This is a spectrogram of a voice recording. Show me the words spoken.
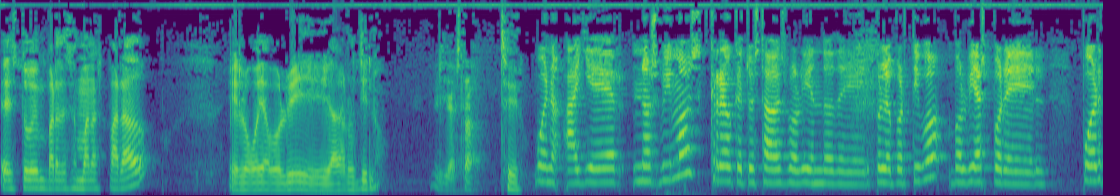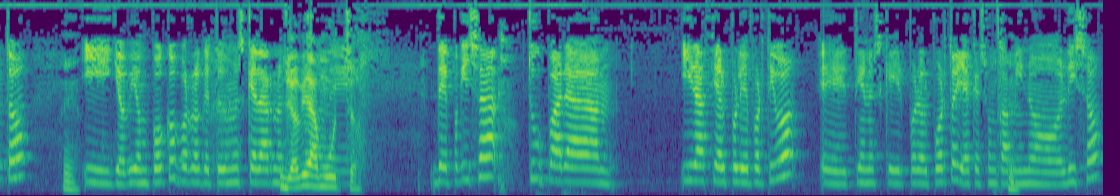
estuve un par de semanas parado y luego ya volví a la rutina. Y ya está. Sí. Bueno, ayer nos vimos, creo que tú estabas volviendo del polideportivo, volvías por el puerto Sí. y llovía un poco, por lo que tuvimos que darnos... Llovía de- mucho. De prisa, tú para ir hacia el polideportivo eh, tienes que ir por el puerto ya que es un camino liso.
